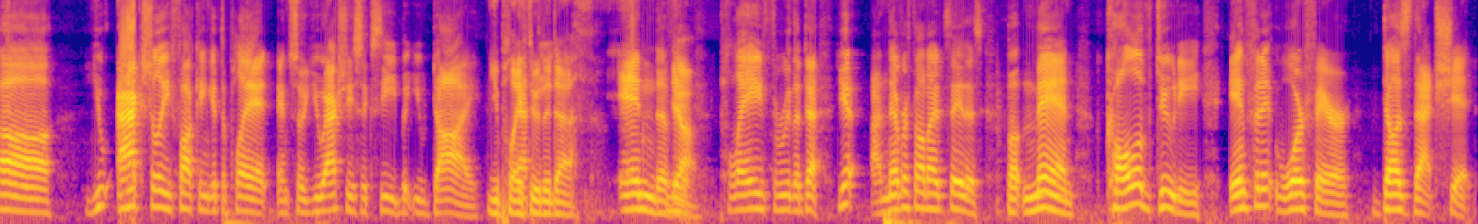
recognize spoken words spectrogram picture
Uh, you actually fucking get to play it, and so you actually succeed, but you die You play through the, the- death. end of Yeah. it. Play through the death. Yeah, I never thought I'd say this, but man, Call of Duty Infinite Warfare does that shit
